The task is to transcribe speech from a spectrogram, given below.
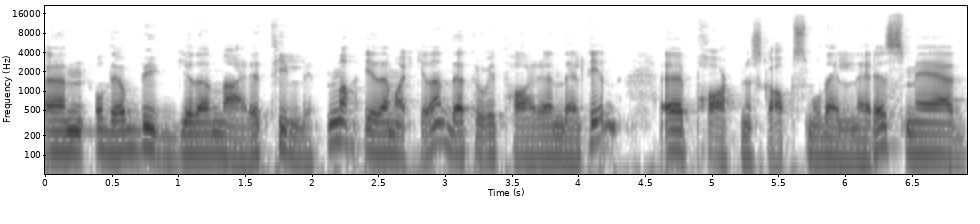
Um, og det å bygge den nære tilliten da, i det markedet, det tror vi tar en del tid. Eh, partnerskapsmodellen deres med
